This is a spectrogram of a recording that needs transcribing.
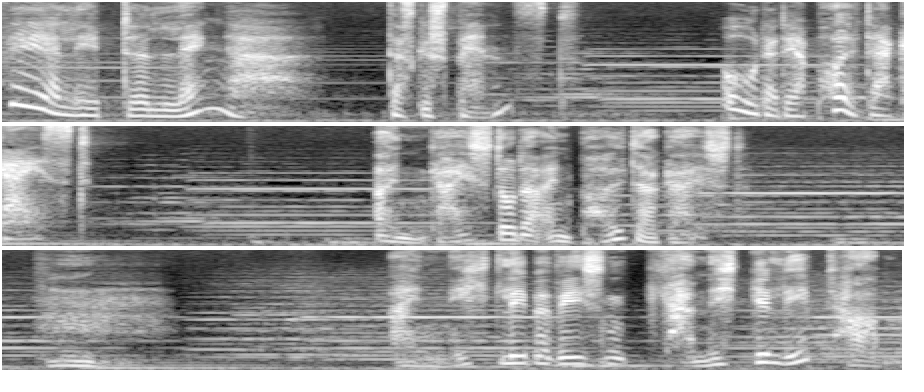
Wer lebte länger? Das Gespenst oder der Poltergeist? Ein Geist oder ein Poltergeist? Hm. Ein Nicht-Lebewesen kann nicht gelebt haben.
